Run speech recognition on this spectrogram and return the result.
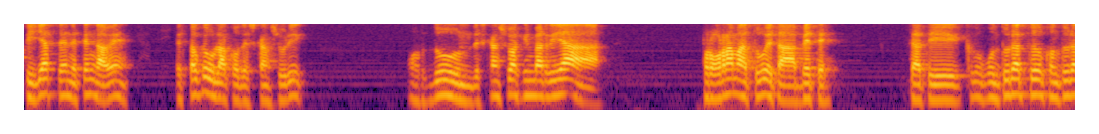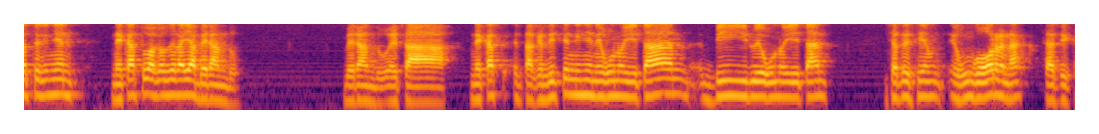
pilatzen etengabe. Ez daukegulako deskansurik. Orduan, deskansuak inbarria programatu eta bete. Zerati, konturatu, konturatzen ginen nekatuak gaudela ja berandu. Berandu. Eta, nekat, eta gelditzen ginen egun horietan, bi hiru egun horietan, izate ziren egun gogorrenak, zeatik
